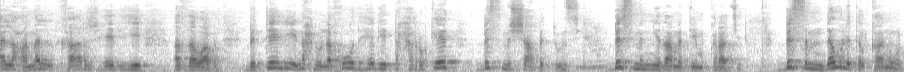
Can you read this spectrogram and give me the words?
العمل خارج هذه الضوابط. بالتالي نحن نخوض هذه التحركات باسم الشعب التونسي باسم النظام الديمقراطي باسم دولة القانون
